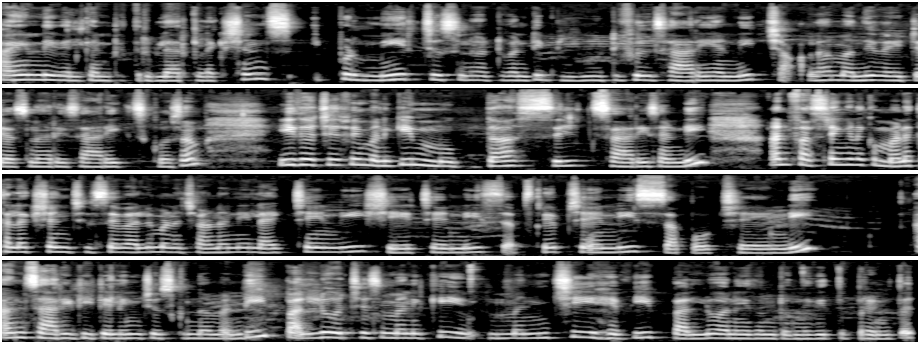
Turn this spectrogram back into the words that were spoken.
హాయ్ అండి వెల్కమ్ టు ఆర్ కలెక్షన్స్. ఇప్పుడు మీరు చూసినటువంటి బ్యూటిఫుల్ శారీ అండి. చాలామంది వెయిట్ చేస్తున్నారు ఈ శారీస్ కోసం. ఇది వచ్చేసి మనకి ముగ్ధా సిల్క్ శారీస్ అండి. అండ్ ఫస్ట్ టైం కనుక మన కలెక్షన్ చూసేవాళ్ళు మన ఛానల్ని లైక్ చేయండి షేర్ చేయండి సబ్స్క్రైబ్ చేయండి సపోర్ట్ చేయండి. అండ్ శారీ డీటెయిలింగ్ చూసుకుందామండి. పళ్ళు వచ్చేసి మనకి మంచి హెవీ పళ్ళు అనేది ఉంటుంది విత్ ప్రింట్తో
